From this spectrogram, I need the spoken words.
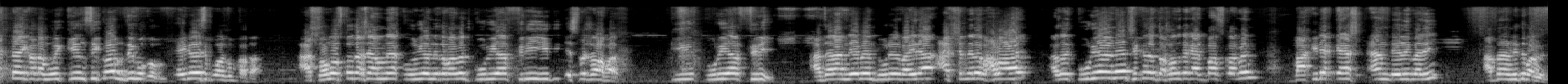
একটাই কথা মুই কিনছি কম দিব কম। এইটাই হচ্ছে প্রথম কথা। আর সমস্ত দেশে আমরা কুরিয়ার নিতে পারবেন কুরিয়ার ফ্রি স্পেশাল অফার কি কুরিয়ার ফ্রি আর যারা নেবেন দূরের বাইরে নিলে ভালো হয়। আর যদি কুরিয়ার নেন সেক্ষেত্রে দশ হাজার টাকা অ্যাডভান্স করবেন। বাকিটা ক্যাশ অ্যান্ড ডেলিভারি আপনারা নিতে পারবেন।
